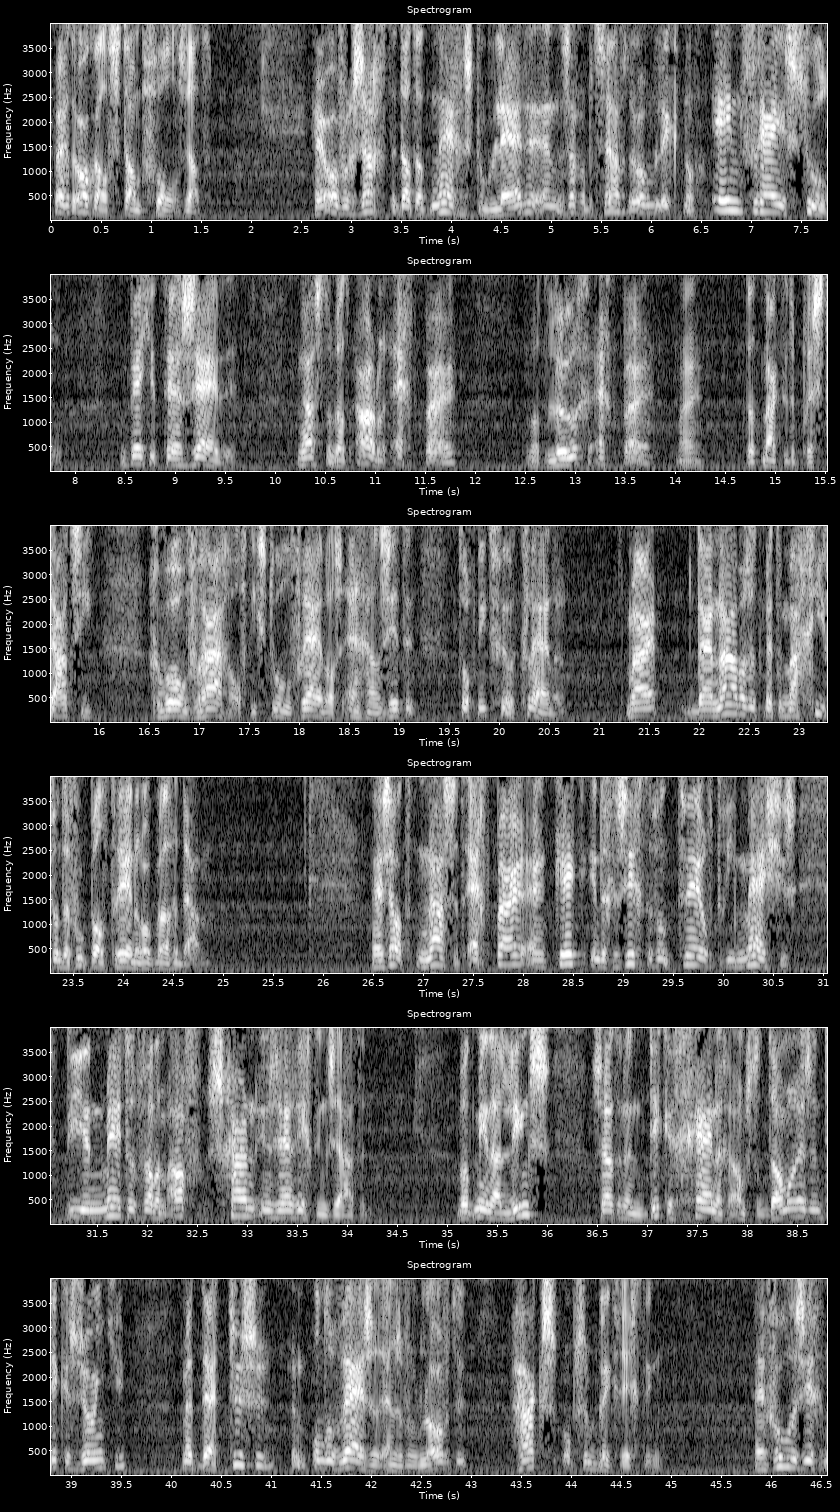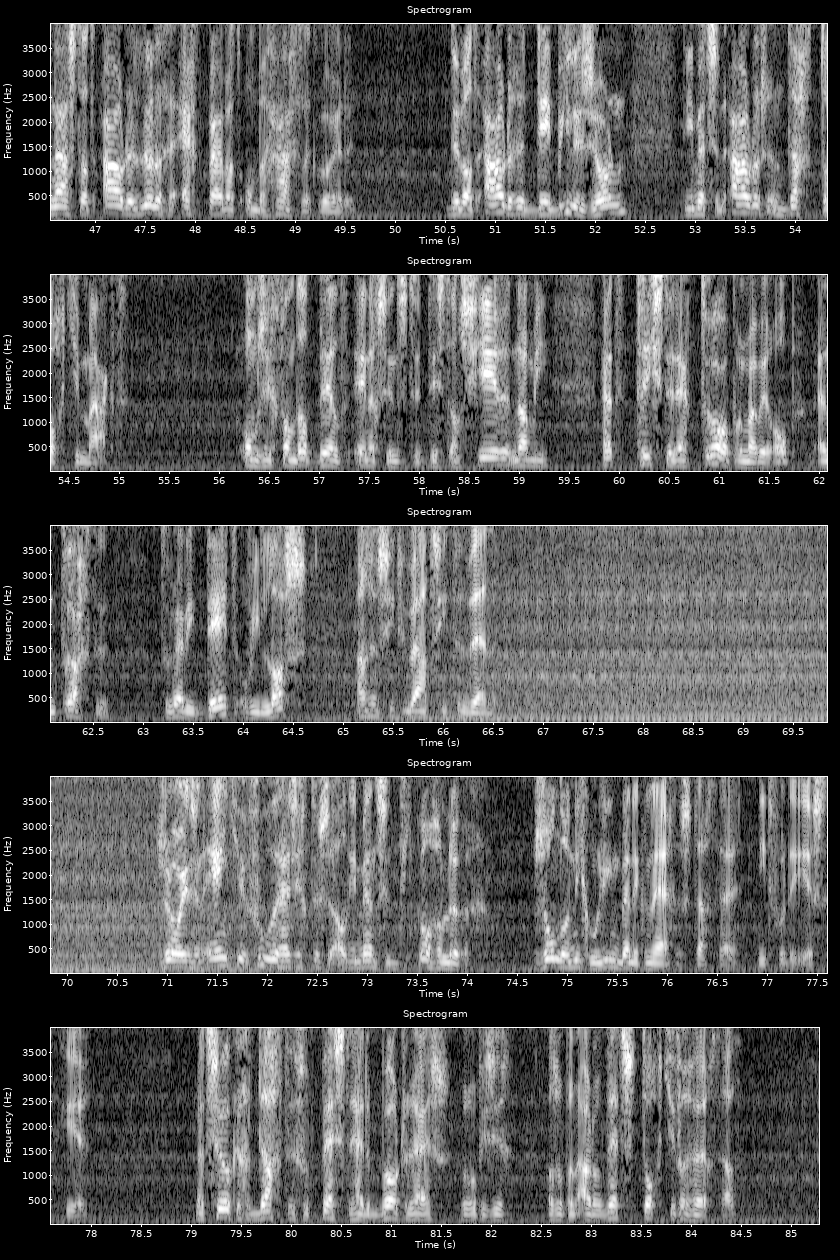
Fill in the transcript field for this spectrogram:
waar het ook al stampvol zat. Hij overzag dat dat nergens toe leidde en zag op hetzelfde ogenblik nog één vrije stoel, een beetje terzijde, naast een wat ouder echtpaar, een wat lullig echtpaar, maar dat maakte de prestatie, gewoon vragen of die stoel vrij was en gaan zitten, toch niet veel kleiner. Maar daarna was het met de magie van de voetbaltrainer ook wel gedaan. Hij zat naast het echtpaar en keek in de gezichten van twee of drie meisjes die een meter van hem af schuin in zijn richting zaten. Wat meer naar links zaten een dikke geinige Amsterdammer en zijn dikke zoontje, met daartussen een onderwijzer en zijn verloofde, haaks op zijn blikrichting. Hij voelde zich naast dat oude lullige echtpaar wat onbehagelijk worden. De wat oudere debiele zoon die met zijn ouders een dagtochtje maakt. Om zich van dat beeld enigszins te distancieren nam hij het trieste der tropen maar weer op en trachtte, terwijl hij deed of hij las, aan zijn situatie te wennen. Zo in zijn eentje voelde hij zich tussen al die mensen diep ongelukkig. Zonder Nicolien ben ik nergens, dacht hij, niet voor de eerste keer. Met zulke gedachten verpestte hij de bootreis waarop hij zich als op een ouderwets tochtje verheugd had.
